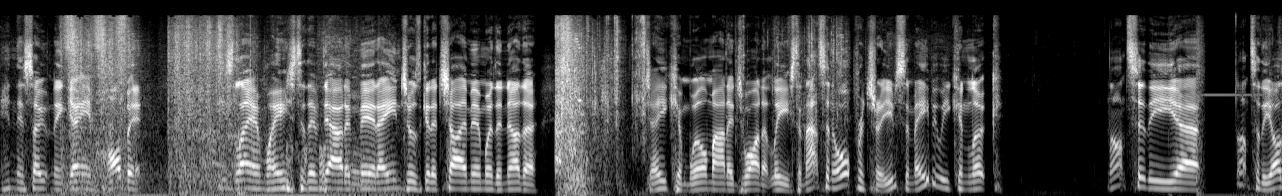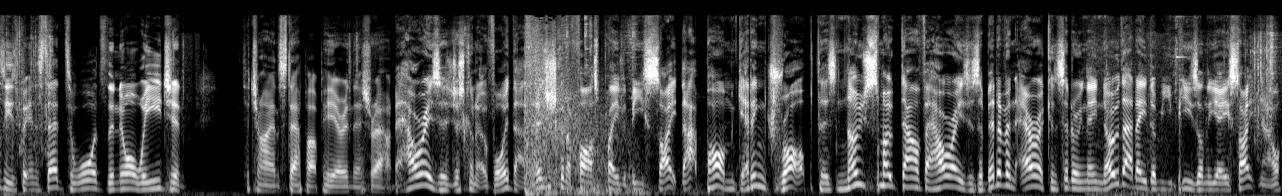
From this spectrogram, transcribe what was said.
in this opening game. Hobbit, he's laying waste to them down in mid. Angel's going to chime in with another. Jacob will manage one at least, and that's an AWP retrieve. So maybe we can look not to the uh, not to the Aussies, but instead towards the Norwegian to try and step up here in this round. But Hellraisers are just going to avoid that. They're just going to fast play the B site. That bomb getting dropped. There's no smoke down for Hellraisers. A bit of an error considering they know that AWP's on the A site now.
